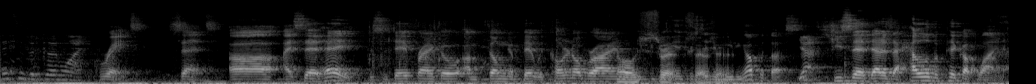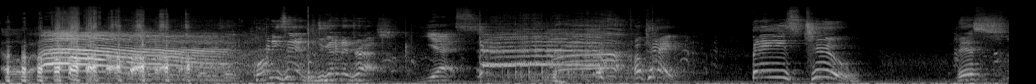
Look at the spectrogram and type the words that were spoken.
This is a good one. Great. I said, hey, this is Dave Franco. I'm filming a bit with Conan O'Brien. Oh, Would you be shit, interested shit, in shit. meeting up with us? Yes. She said, that is a hell of a pickup line. LOL. Courtney's in. Did you get an address? yes. Okay. Phase two. This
